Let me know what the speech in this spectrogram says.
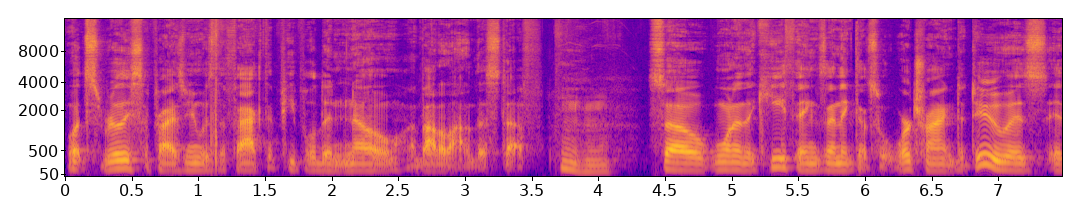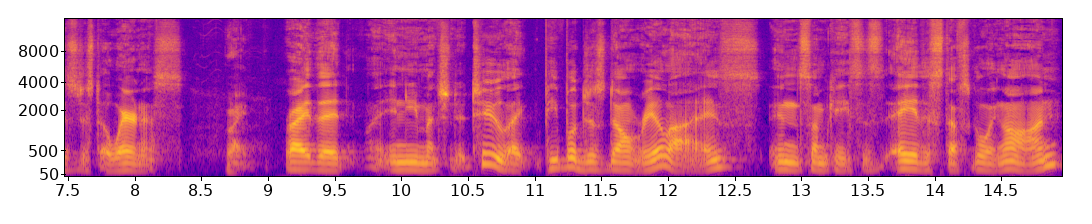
What's really surprised me was the fact that people didn't know about a lot of this stuff. Mm-hmm. So one of the key things I think that's what we're trying to do is is just awareness Right. right? That, and you mentioned it too, like people just don't realize in some cases, A, this stuff's going on,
